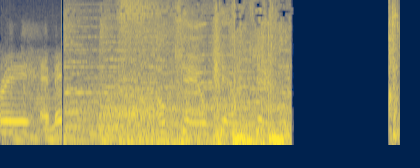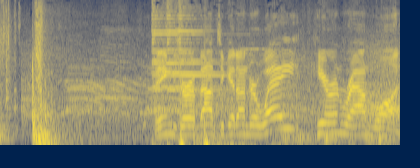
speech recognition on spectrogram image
And Okay, okay, okay. Things are about to get underway here in round one.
